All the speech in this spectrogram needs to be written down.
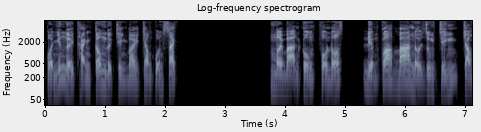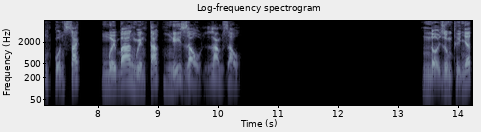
của những người thành công được trình bày trong cuốn sách. Mời bạn cùng Phonos điểm qua ba nội dung chính trong cuốn sách 13 nguyên tắc nghĩ giàu làm giàu. Nội dung thứ nhất,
